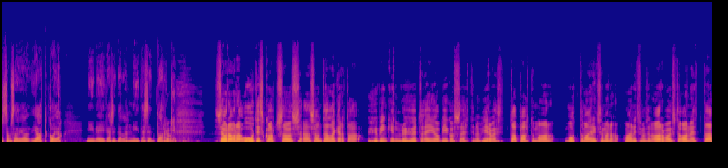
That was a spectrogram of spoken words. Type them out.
SM-sarjoja jatkoja, niin ei käsitellä niitä sen tarkemmin. Seuraavana uutiskatsaus. Äh, se on tällä kertaa hyvinkin lyhyt, ei ole viikossa ehtinyt hirveästi tapahtumaan, mutta mainitseman, mainitsemisen arvoista on, että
